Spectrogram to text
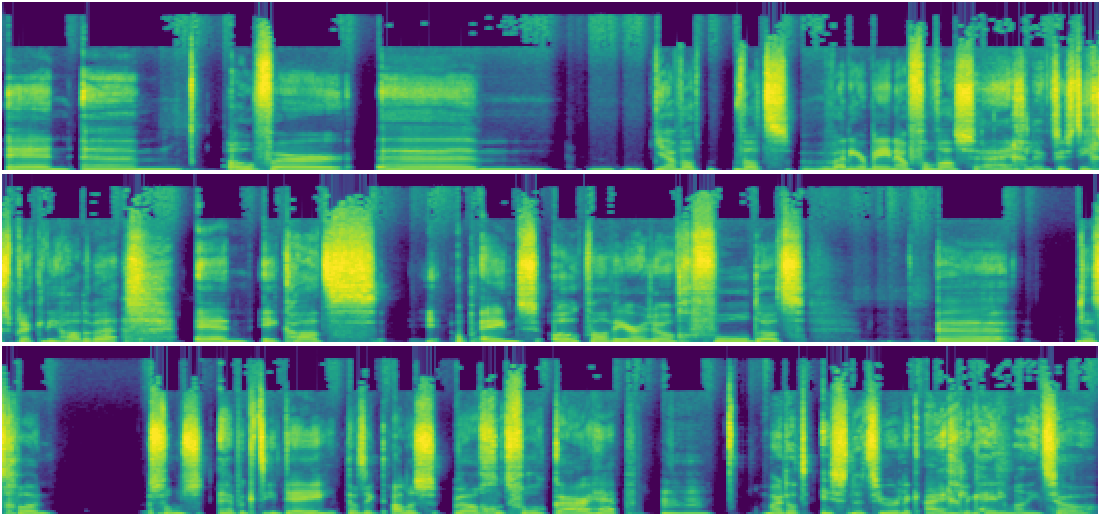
En ehm, over ehm, ja, wat, wat, wanneer ben je nou volwassen eigenlijk? Dus die gesprekken die hadden we. En ik had opeens ook wel weer zo'n gevoel dat eh, dat gewoon soms heb ik het idee dat ik alles wel goed voor elkaar heb. Mhm. Maar dat is natuurlijk eigenlijk helemaal niet zo.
